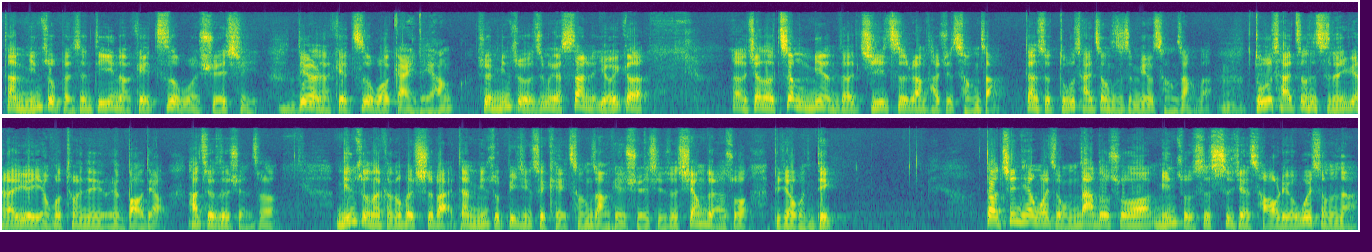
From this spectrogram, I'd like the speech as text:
但民主本身，第一呢可以自我学习，第二呢可以自我改良。所以民主有这么一个善，有一个。呃，叫做正面的机制让它去成长，但是独裁政治是没有成长的。嗯，独裁政治只能越来越严，或突然间有人爆掉，他只有这选择。民主呢可能会失败，但民主毕竟是可以成长、可以学习，所以相对来说比较稳定。到今天为止，我们大家都说民主是世界潮流，为什么呢？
